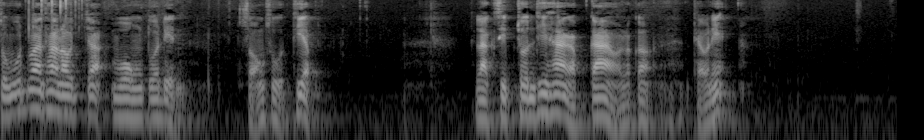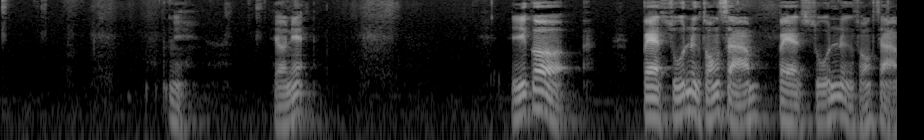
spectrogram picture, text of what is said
สมมุติว่าถ้าเราจะวงตัวเด่นสองสูตรเทียบ หลักสิบชนที่ห้ากับเก้าแล้วก็แถวนี้ นี่ แถวนี้ทีนี้ก็แปดศูนย์หนึ่งสองสามแปดศูนย์หนึ่งสองสาม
